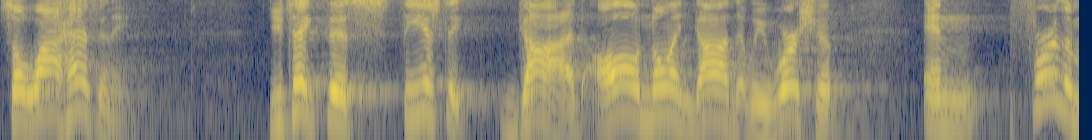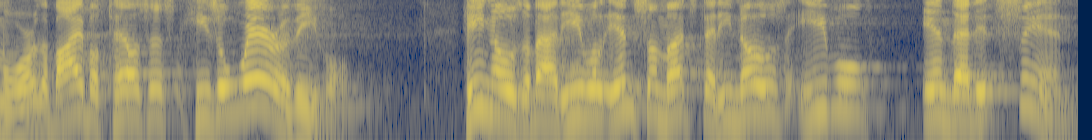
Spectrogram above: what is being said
so why hasn't he? You take this theistic God, all knowing God that we worship, and furthermore, the Bible tells us he's aware of evil. He knows about evil in so much that he knows evil in that it's sin.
